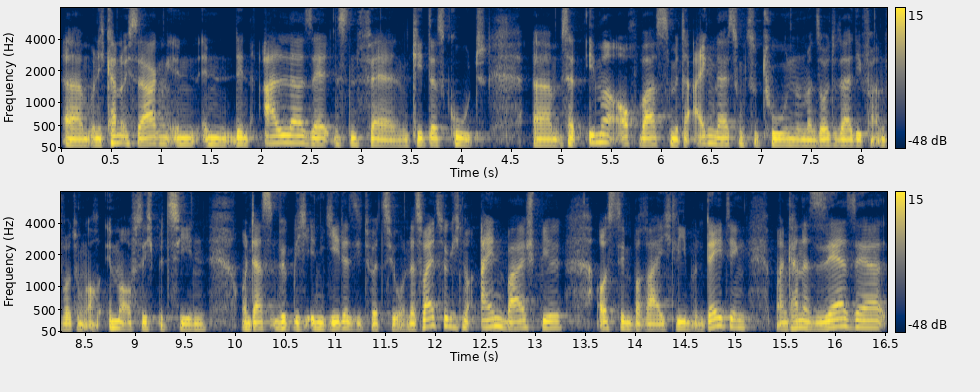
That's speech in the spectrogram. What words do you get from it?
Ähm, und ich kann euch sagen, in, in den allerseltensten Fällen geht das gut. Ähm, es hat immer auch was mit der Eigenleistung zu tun und man sollte da die Verantwortung auch immer auf sich beziehen und das wirklich in jeder Situation. Das war jetzt wirklich nur ein Beispiel aus dem Bereich Liebe und Dating. Man kann das sehr, sehr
